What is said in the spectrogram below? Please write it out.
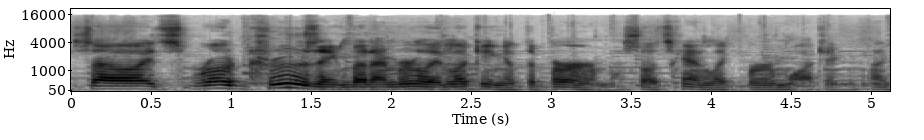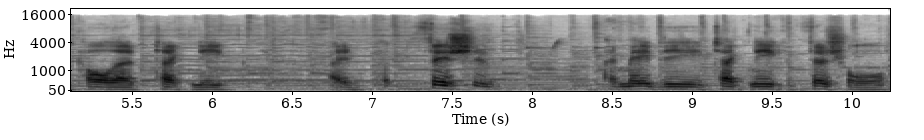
So it's road cruising, but I'm really looking at the berm. So it's kind of like berm watching. I call that technique. I fish. I made the technique official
